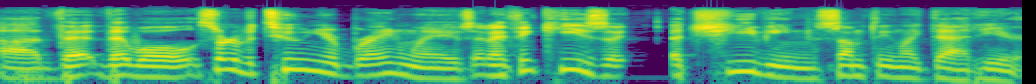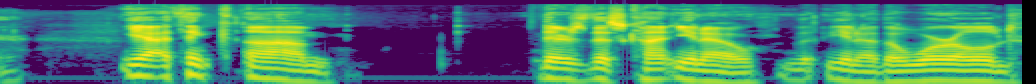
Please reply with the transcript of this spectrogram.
uh, that that will sort of attune your brain waves and i think he's achieving something like that here. Yeah, I think um, there's this kind, you know, you know, the world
